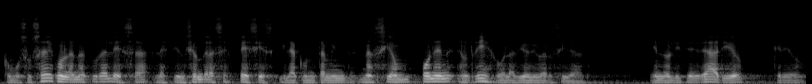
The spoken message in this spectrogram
Como sucede con la naturaleza, la extinción de las especies y la contaminación ponen en riesgo la biodiversidad en lo literario, creo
